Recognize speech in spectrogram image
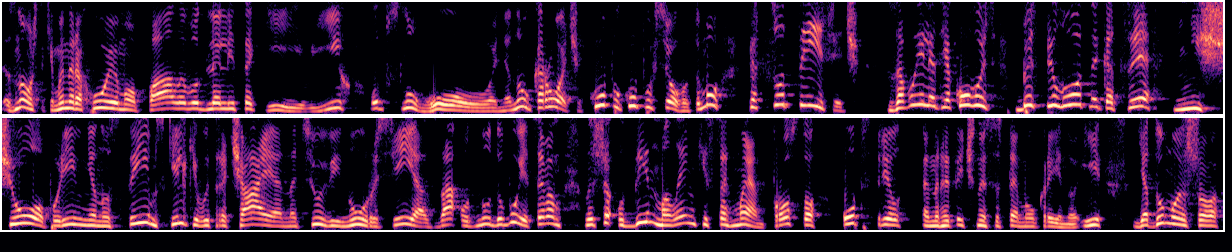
знову ж таки, ми не рахуємо паливо для літаків, їх обслуговування. Ну коротше, купу, купу всього. Тому 500 тисяч. За виліт якогось безпілотника це ніщо порівняно з тим, скільки витрачає на цю війну Росія за одну добу, і це вам лише один маленький сегмент, просто обстріл енергетичної системи України. І я думаю, що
